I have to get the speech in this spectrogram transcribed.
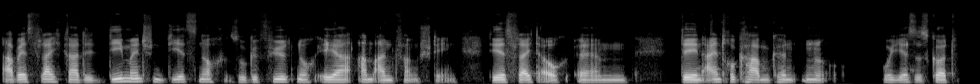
aber jetzt vielleicht gerade die Menschen, die jetzt noch so gefühlt noch eher am Anfang stehen, die jetzt vielleicht auch ähm, den Eindruck haben könnten, oh Jesus Gott,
